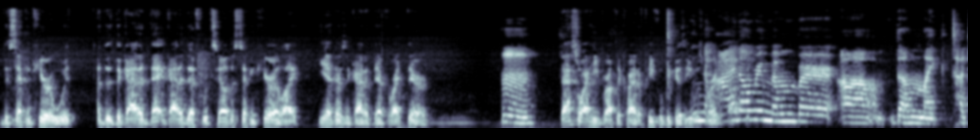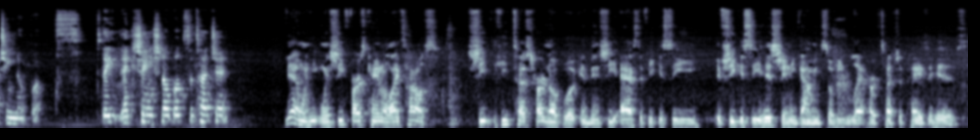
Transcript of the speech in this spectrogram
the second Kira would the, the guy that that guy to death would tell the second Kira like, yeah, there's a guy to death right there. Hmm. That's why he brought the crowd of people because he was No, worried. I don't remember um, them like touching notebooks. Did they exchange notebooks to touch it? Yeah, when he when she first came to Light's house, she he touched her notebook and then she asked if he could see if she could see his Shinigami, so he let her touch a page of his.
